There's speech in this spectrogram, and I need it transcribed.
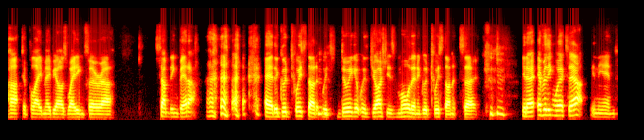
part to play. Maybe I was waiting for uh, something better and a good twist on it, which doing it with Josh is more than a good twist on it. So you know, everything works out in the end.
